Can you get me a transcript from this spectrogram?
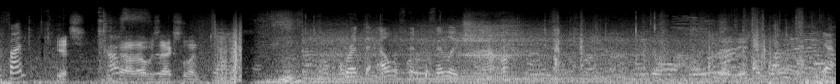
Have fun? Yes. Yeah, that was excellent. Yeah. We're at the elephant village now. Yeah.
